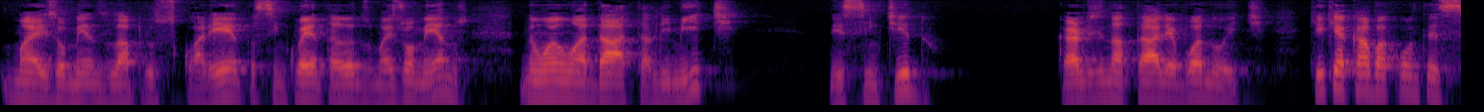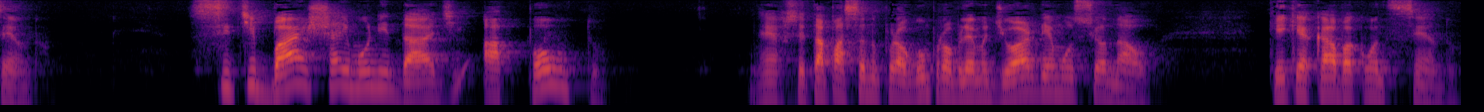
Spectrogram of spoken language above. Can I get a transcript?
Mais ou menos lá para os 40, 50 anos, mais ou menos, não é uma data limite nesse sentido. Carlos e Natália, boa noite. O que, que acaba acontecendo? Se te baixa a imunidade a ponto, né, você está passando por algum problema de ordem emocional, o que, que acaba acontecendo?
